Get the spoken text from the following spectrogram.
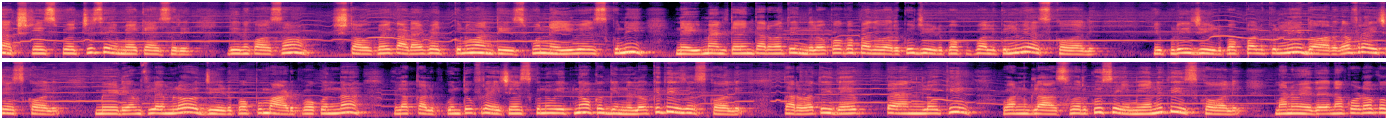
నెక్స్ట్ రెసిపీ వచ్చి సేమియా కేసరి. దీనికోసం స్టవ్ పై కడాయి పెట్టుకుని వన్ టీ స్పూన్ నెయ్యి వేసుకుని నెయ్యి మెల్ట్ అయిన తర్వాత ఇందులోకి ఒక పది వరకు జీడిపప్పు పలుకులను వేసుకోవాలి. ఇప్పుడు ఈ జీడిపప్పు అలుకుల్ని దోరగా ఫ్రై చేసుకోవాలి. మీడియం ఫ్లేమ్లో జీడిపప్పు మాడిపోకుండా ఇలా కలుపుకుంటూ ఫ్రై చేసుకుని వీటిని ఒక గిన్నెలోకి తీసేసుకోవాలి. తర్వాత ఇదే ప్యాన్లోకి వన్ గ్లాస్ వరకు సేమియాని తీసుకోవాలి. మనం ఏదైనా కూడా ఒక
